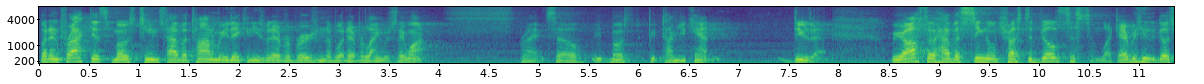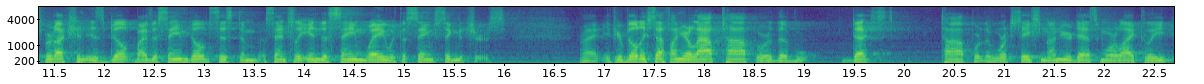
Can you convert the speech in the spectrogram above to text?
But in practice, most teams have autonomy. They can use whatever version of whatever language they want right? So most time you can't do that. We also have a single trusted build system. Like everything that goes to production is built by the same build system, essentially in the same way with the same signatures, right? If you're building stuff on your laptop or the desktop or the workstation under your desk, more likely,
